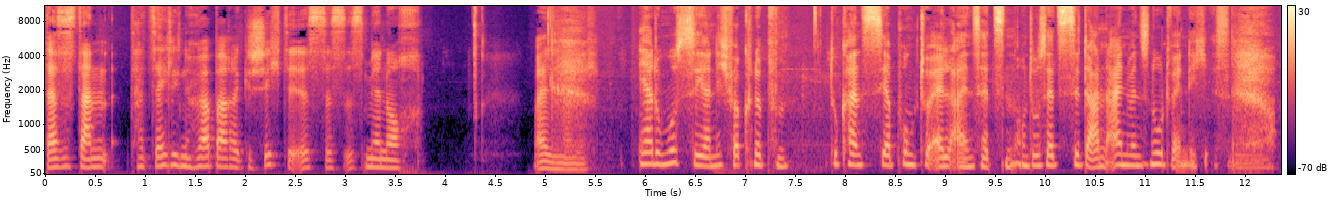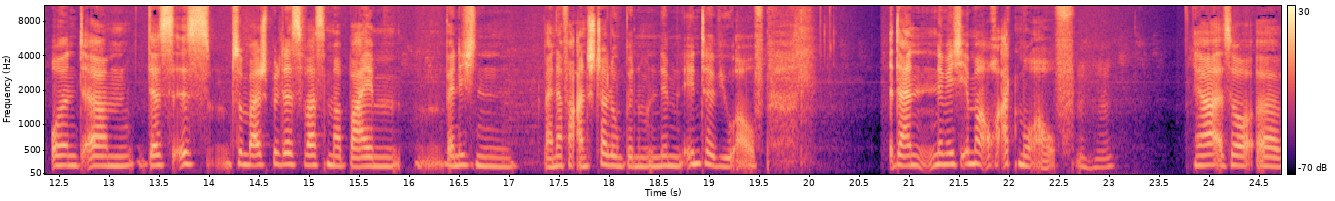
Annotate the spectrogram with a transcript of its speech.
dass es dann tatsächlich eine hörbare Geschichte ist, das ist mir noch, weiß ich noch nicht. Ja, du musst sie ja nicht verknüpfen. Du kannst sie ja punktuell einsetzen und du setzt sie dann ein, wenn es notwendig ist. Und ähm, das ist zum Beispiel das, was man beim, wenn ich ein, bei einer Veranstaltung bin und nehme ein Interview auf, dann nehme ich immer auch Atmo auf. Mhm. Ja, also äh,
